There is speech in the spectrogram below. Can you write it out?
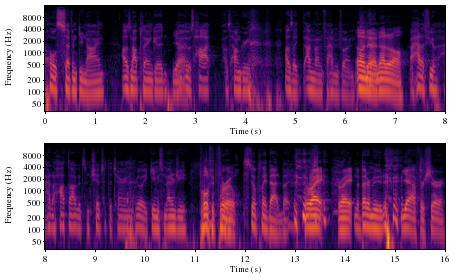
holes seven through nine, I was not playing good. Yeah. Uh, it was hot. I was hungry. I was like, I'm not having fun. oh But no, not at all. I had a few. I had a hot dog and some chips at the turn. Really gave me some energy. Pulled it through. Still played bad, but right, right. in a better mood. Yeah, for sure.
